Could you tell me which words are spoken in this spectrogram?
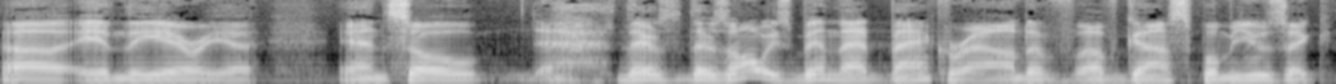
uh, in the area. And so there's there's always been that background of, of gospel music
